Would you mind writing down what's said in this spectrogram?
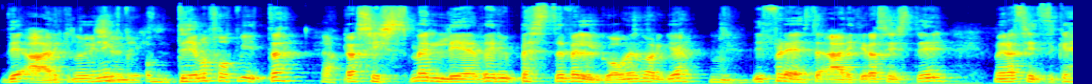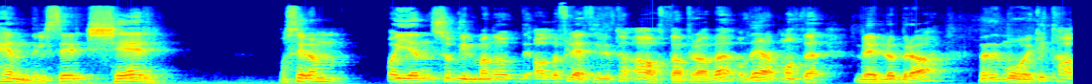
Det er ikke noe unikt. unikt. Og det må folk vite. Ja. Rasisme lever i beste velgående i Norge. De fleste er ikke rasister, men rasistiske hendelser skjer. Og selv om Og igjen så vil man jo De aller fleste vil ta avstand fra det, og det er på en måte vel og bra, men vi må ikke ta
